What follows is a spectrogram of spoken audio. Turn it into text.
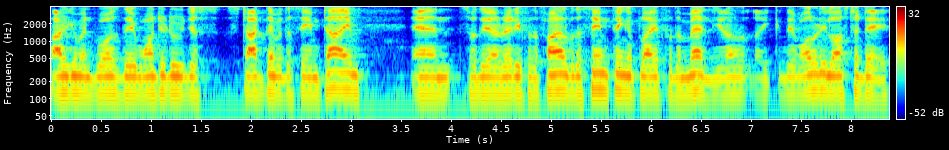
argument was they wanted to just start them at the same time, and so they are ready for the final. But the same thing applied for the men. You know, like they've already lost a day,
